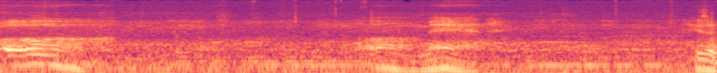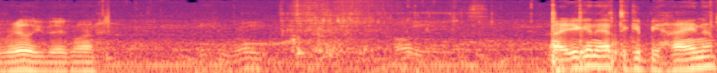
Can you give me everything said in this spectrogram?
Oh. Oh man. He's a really big one. All right, you're gonna have to get behind him.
